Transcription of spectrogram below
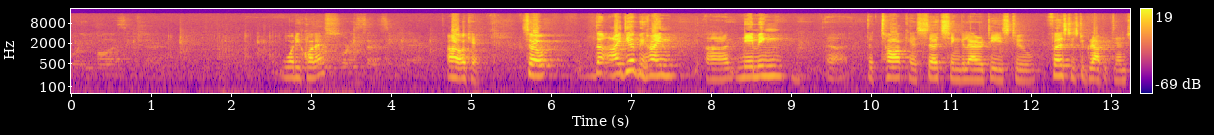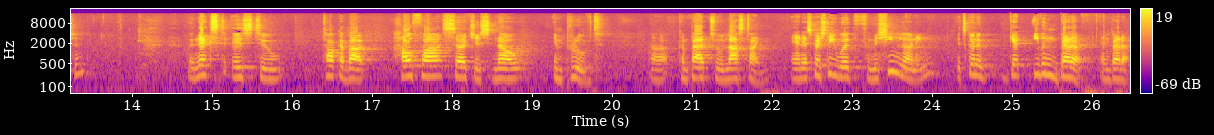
what do you call as singularity. What do you call as? What is search singularity? Oh, okay. So the idea behind naming uh, the talk as search singularity is to first is to grab attention. The next is to talk about how far search is now improved uh, compared to last time, and especially with machine learning, it's going to get even better and better.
